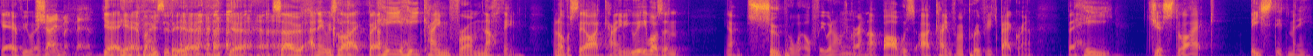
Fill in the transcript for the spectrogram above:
get everywhere. you Shane know? McMahon. Yeah, yeah, basically, yeah, yeah. So, and it was like, but he he came from nothing, and obviously I came. He, he wasn't, you know, super wealthy when I was mm. growing up, but I was. I came from a privileged background, but he just like beasted me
